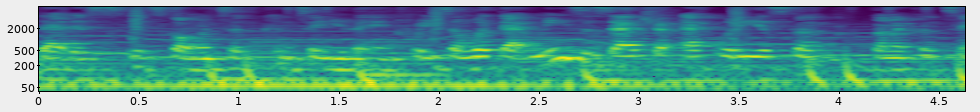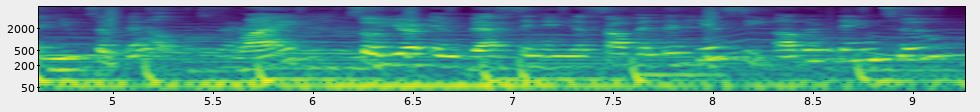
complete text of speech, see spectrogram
that it's, it's going to continue to increase. And what that means is that your equity is going to continue to build, right? So you're investing in yourself. And then here's the other thing too.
